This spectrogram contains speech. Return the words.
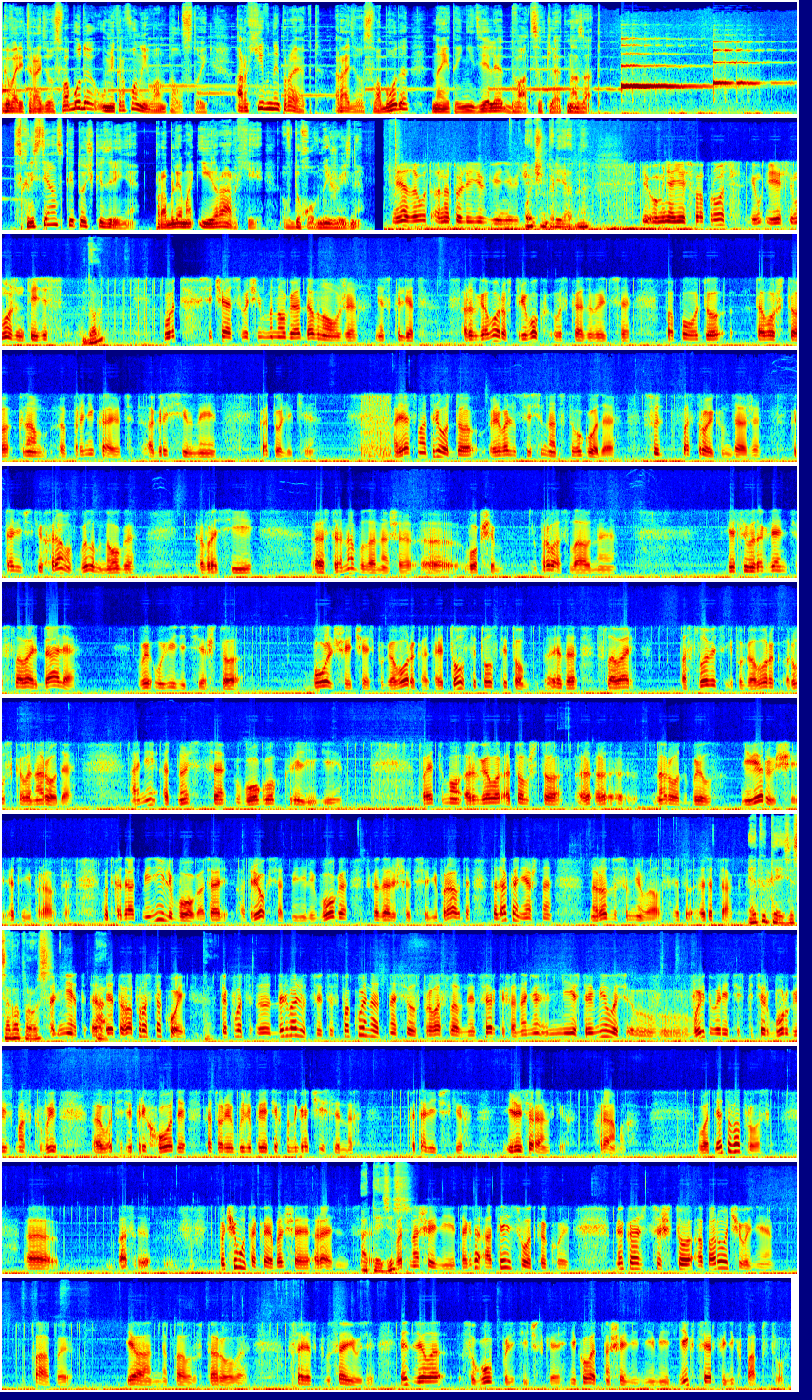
Говорит Радио Свобода, у микрофона Иван Толстой. Архивный проект «Радио Свобода» на этой неделе 20 лет назад. С христианской точки зрения, проблема иерархии в духовной жизни. Меня зовут Анатолий Евгеньевич. Очень приятно. И у меня есть вопрос, и, если можно, тезис. Да? Вот сейчас очень много, давно уже, несколько лет, разговоров, тревог высказывается по поводу того, что к нам э, проникают агрессивные католики. А я смотрю вот до революции 17 года, суть постройкам даже, католических храмов было много в России. Э, страна была наша, э, в общем, православная. Если вы заглянете в словарь Даля, вы увидите, что большая часть поговорок, это толстый-толстый том, это словарь пословиц и поговорок русского народа. Они относятся к Богу, к религии. Поэтому разговор о том, что народ был неверующий, это неправда. Вот когда отменили Бога, отрекся, отменили Бога, сказали, что это все неправда, тогда, конечно, народ засомневался. Это, это так. Это тезис, а вопрос? Нет, а. это вопрос такой. Так, так вот, э, до революции это спокойно относилась православная церковь, она не, не стремилась выдворить из Петербурга, из Москвы э, вот эти приходы, которые были при этих многочисленных католических и лютеранских храмах. Вот, это вопрос. Э, а э, почему такая большая разница а тезис? в отношении тогда? А тезис вот какой. Мне кажется, что опорочивание папы Иоанна Павла II в Советском Союзе, это дело сугубо политическое, никакого отношения не имеет ни к церкви, ни к папству.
